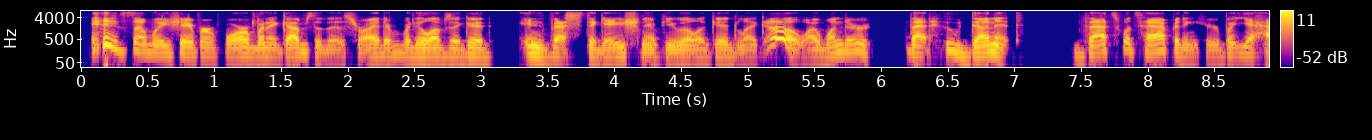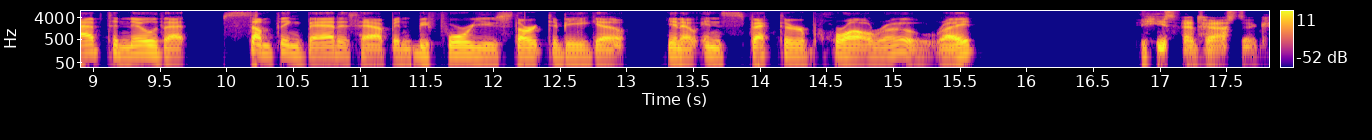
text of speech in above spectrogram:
in some way, shape, or form when it comes to this, right? Everybody loves a good investigation, if you will, a good like, oh, I wonder that who done it. That's what's happening here. But you have to know that something bad has happened before you start to be, uh, you know, Inspector Poirot, right? He's fantastic,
